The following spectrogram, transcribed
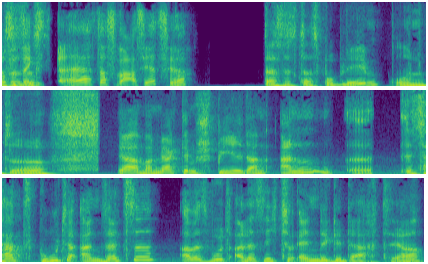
Ist, du denkst, äh, das war's jetzt, ja? das ist das Problem. Und äh, ja, man merkt dem Spiel dann an, äh, es hat gute Ansätze, aber es wurde alles nicht zu Ende gedacht. Ja,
